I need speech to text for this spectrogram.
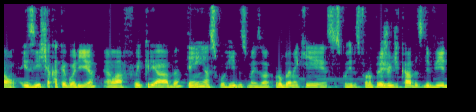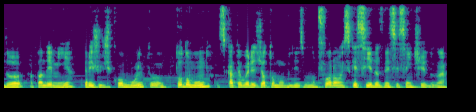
Então, existe a categoria, ela foi criada, tem as corridas, mas ó, o problema é que essas corridas foram prejudicadas devido à pandemia, prejudicou muito todo mundo. As categorias de automobilismo não foram esquecidas nesse sentido, né?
